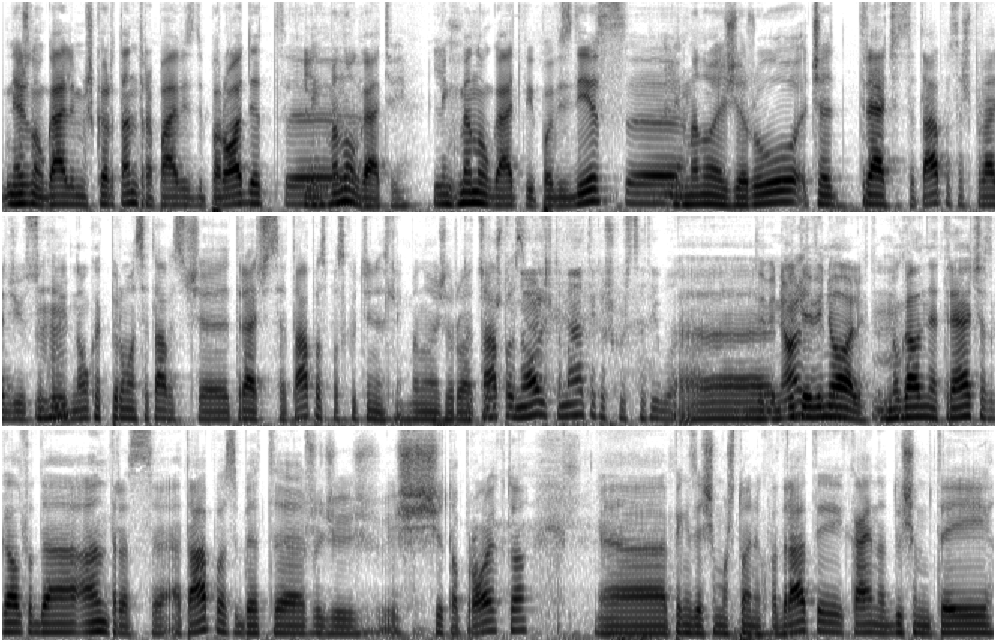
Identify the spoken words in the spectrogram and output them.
nežinau, galim iš karto antrą pavyzdį parodyti. E, Linkmenų gatvėje. Linkmenų gatvėje pavyzdys. E, Linkmenų ežerų, čia trečias etapas, aš pradžioje jūsų klaidinau, mhm. kad pirmas etapas, čia trečias etapas, paskutinis Linkmenų ežerų etapas. 18 metai kažkur statyba. Uh, 19. 19. Mhm. Nu, gal ne trečias, gal tada antras etapas, bet, žodžiu, iš, iš šito projekto. Uh, 58 kvadratai, kaina 200.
